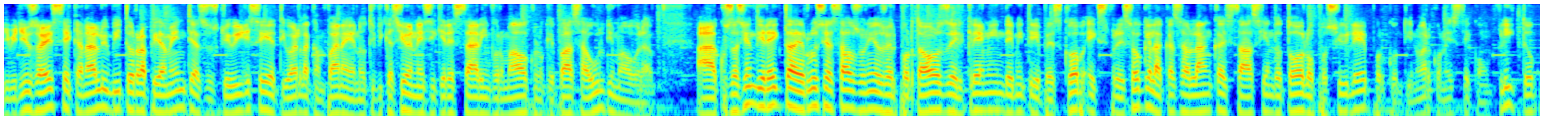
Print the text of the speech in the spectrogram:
Bienvenidos a este canal, lo invito rápidamente a suscribirse y activar la campana de notificaciones si quiere estar informado con lo que pasa a última hora. A acusación directa de Rusia a Estados Unidos, el portavoz del Kremlin, Dmitry Peskov, expresó que la Casa Blanca está haciendo todo lo posible por continuar con este conflicto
